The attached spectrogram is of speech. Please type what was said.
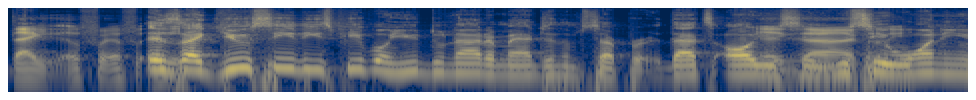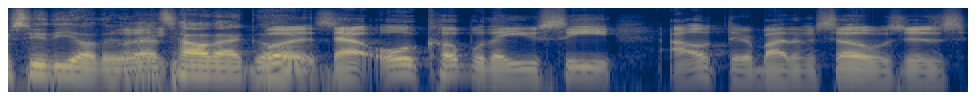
like if, if It's like you see these people, and you do not imagine them separate. That's all you see. You see one, and you see the other. That's how that But goes. that old couple that you see out there by themselves, just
